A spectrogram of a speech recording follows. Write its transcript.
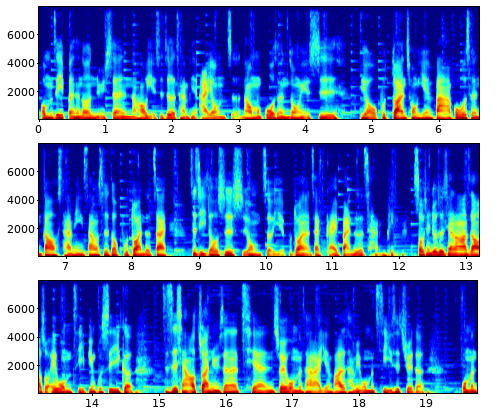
我们自己本身都是女生，然后也是这个产品爱用者，那我们过程中也是。有不断从研发过程到产品上市，都不断的在自己都是使用者，也不断的在改版这个产品。首先就是先让他知道说，哎、我们自己并不是一个只是想要赚女生的钱，所以我们才来研发这产品。我们自己是觉得我们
